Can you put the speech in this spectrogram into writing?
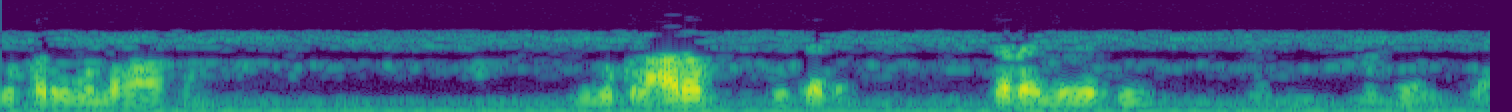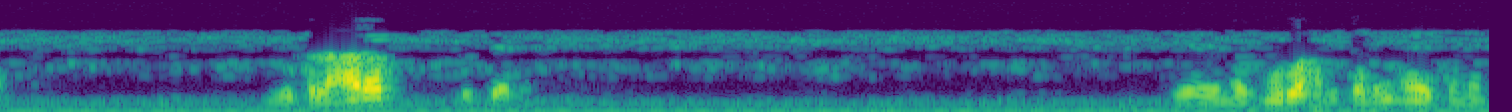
يقربون لها عطاء ملوك العرب وسبع سبع اللي هي فين ملوك العرب وسبع مزمور 71 آية 8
